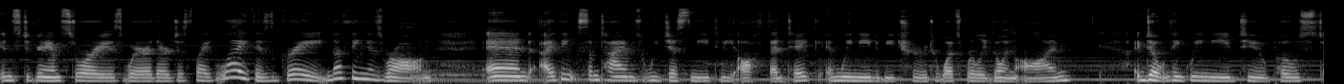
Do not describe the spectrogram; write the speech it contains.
Instagram stories where they're just like, life is great, nothing is wrong. And I think sometimes we just need to be authentic and we need to be true to what's really going on. I don't think we need to post,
